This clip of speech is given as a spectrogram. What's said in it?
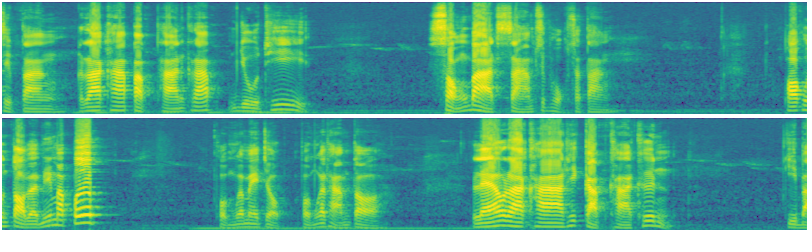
50 ตังค์ ราคาปรับฐานครับ อยู่ที่ 2 บาท 36 สตางค์ พอคุณตอบแบบนี้มาปุ๊บ ผมก็ไม่จบ ผมก็ถามต่อ แล้วราคาที่กลับขาขึ้น กี่บ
